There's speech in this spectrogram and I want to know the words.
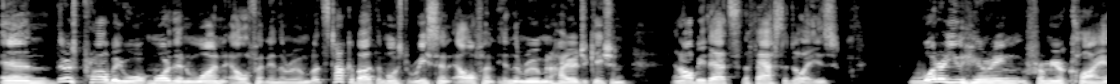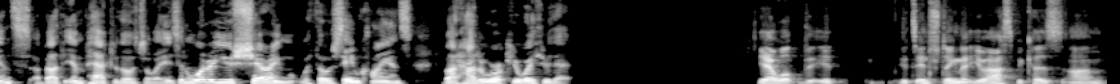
And there's probably more than one elephant in the room. Let's talk about the most recent elephant in the room in higher education. And Alby that's the FAFSA delays. What are you hearing from your clients about the impact of those delays? And what are you sharing with those same clients about how to work your way through that? Yeah, well, it, it's interesting that you asked because um,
